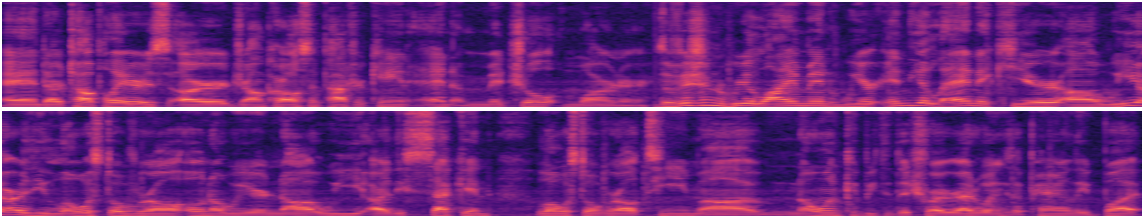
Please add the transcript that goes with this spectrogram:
And our top players are John Carlson, Patrick Kane, and Mitchell Marner. Division realignment, we are in the Atlantic here. Uh, we are the lowest overall. Oh, no, we are not. We are the second lowest overall team. Uh, no one can beat the Detroit Red Wings, apparently. But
